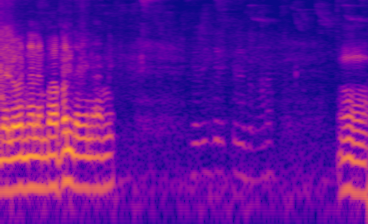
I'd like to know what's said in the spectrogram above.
Dalawa na lang papandayin namin. Diretso na pare. Oo.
